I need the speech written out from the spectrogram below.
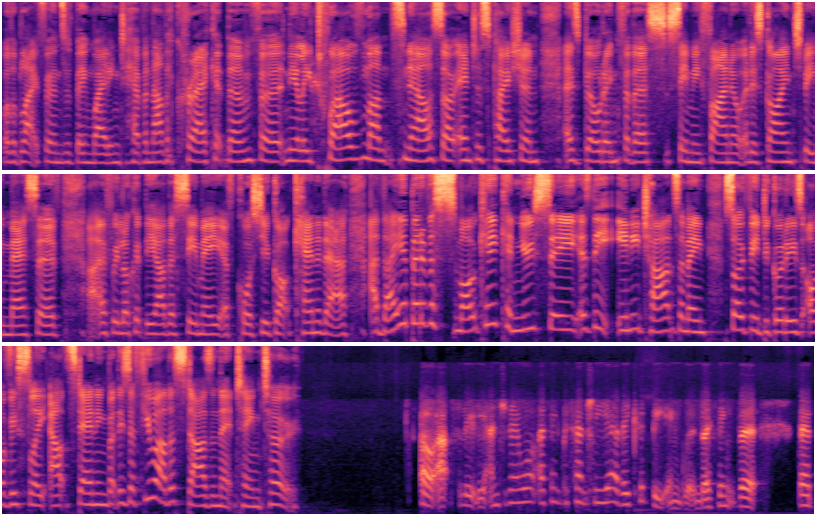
Well, the Black Ferns have been waiting to have another crack at them for nearly 12 months now. So anticipation is building for this semi final. It is going to be massive. Uh, if we look at the other semi, of course, you've got Canada. Are they a bit of a smoky? Can you see, is there any chance? I mean, Sophie de Goede is obviously outstanding, but there's a few other stars in that team too. Oh, absolutely. And you know what? I think potentially, yeah, they could beat England. I think that they're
